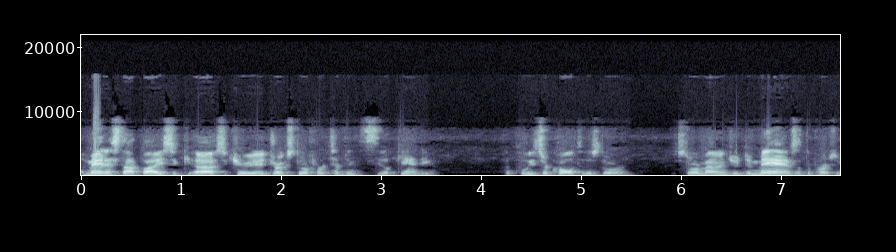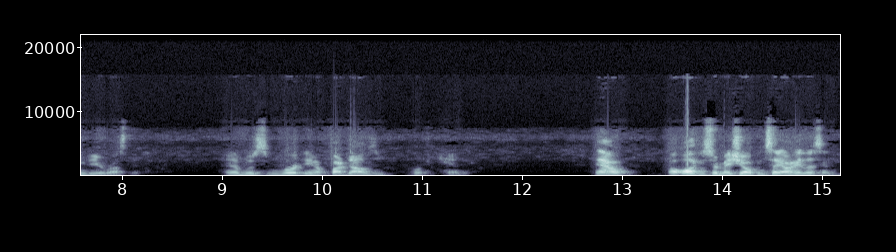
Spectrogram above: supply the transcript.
A man has stopped by sec- uh, security at a drugstore for attempting to steal candy. The police are called to the store. The store manager demands that the person be arrested. And it was worth, you know, five dollars worth of candy. Now, officer may show up and say, "Oh, hey, listen,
